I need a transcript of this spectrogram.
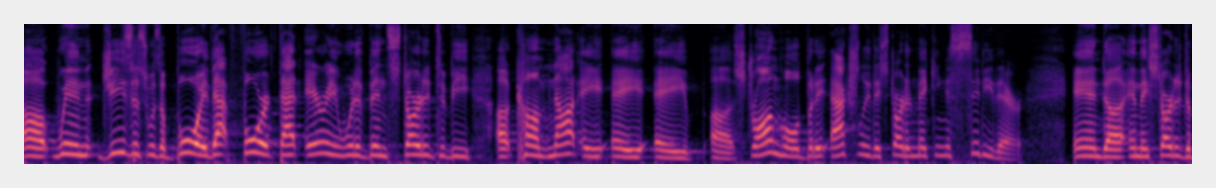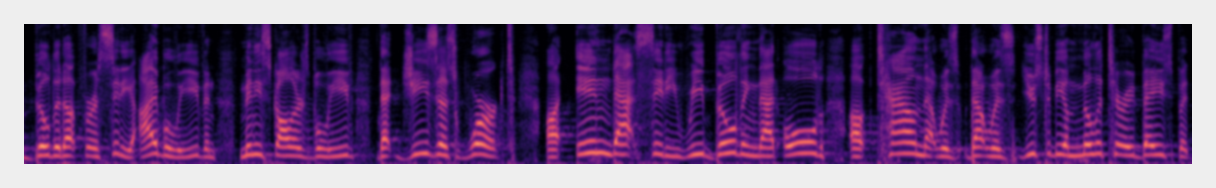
Uh, when Jesus was a boy, that fort, that area would have been started to become uh, not a, a, a uh, stronghold, but it, actually they started making a city there and, uh, and they started to build it up for a city. I believe, and many scholars believe, that Jesus worked uh, in that city, rebuilding that old uh, town that was, that was used to be a military base, but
